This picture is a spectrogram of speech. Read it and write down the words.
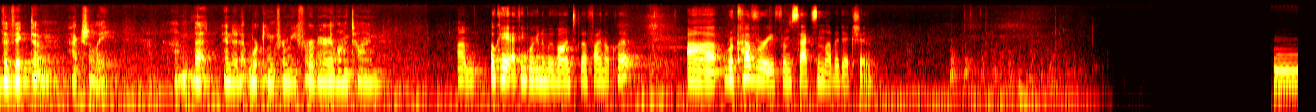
the victim, actually. Um, that ended up working for me for a very long time. Um, okay, I think we're going to move on to the final clip uh, Recovery from Sex and Love Addiction. Thank you.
